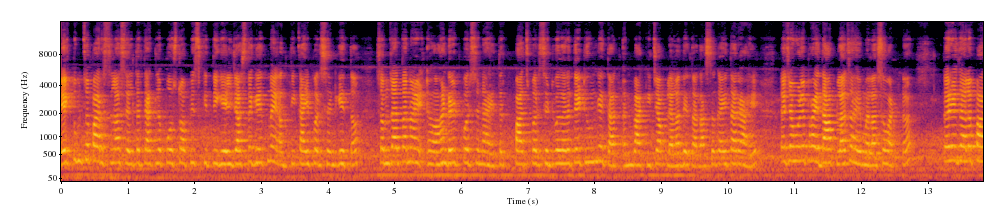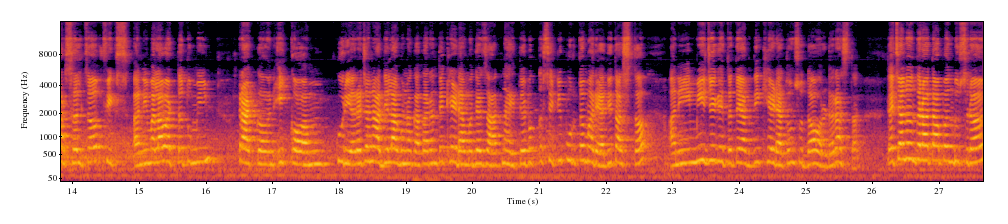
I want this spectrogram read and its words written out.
एक तुमचं पार्सल असेल तर त्यातलं पोस्ट ऑफिस किती घेईल? जास्त घेत नाही अगदी काही पर्सेंट घेतं. समजा आता नाही हंड्रेड पर्सेंट आहे तर पाच पर्सेंट वगैरे ते ठेवून घेतात आणि बाकीचे आपल्याला देतात. असं काहीतरी आहे. त्याच्यामुळे फायदा आपलाच आहे मला असं वाटतं. तर हे झालं पार्सलचं फिक्स आणि मला वाटतं तुम्ही ट्रॅकन इकॉम कुरिअर याच्या नादी लागू नका कारण ते खेड्यामध्ये जात नाही ते फक्त सिटी पुरतं मर्यादित असतं. आणि मी जे घेतं ते अगदी खेड्यातून सुद्धा ऑर्डर असतात. त्याच्यानंतर आता आपण दुसरं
